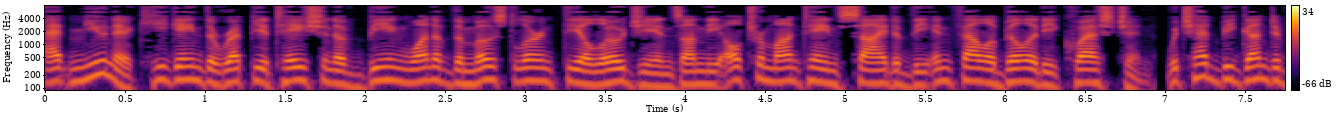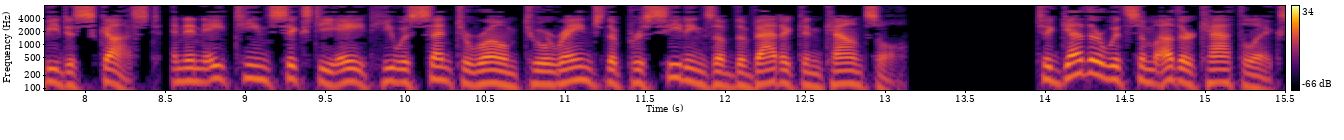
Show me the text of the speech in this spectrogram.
At Munich he gained the reputation of being one of the most learned theologians on the ultramontane side of the infallibility question, which had begun to be discussed, and in 1868 he was sent to Rome to arrange the proceedings of the Vatican Council. Together with some other Catholics,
